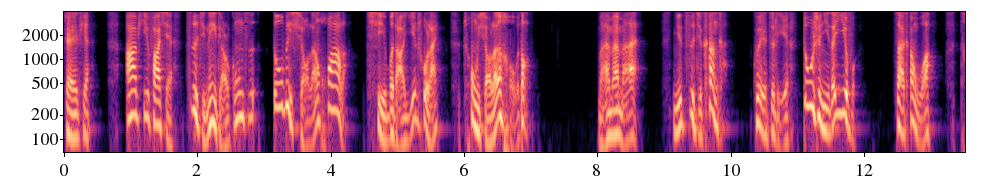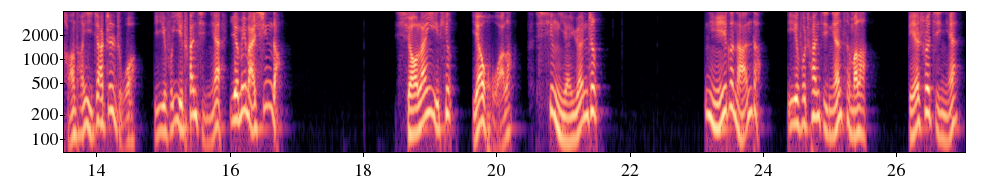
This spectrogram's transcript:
这一天，阿皮发现自己那点工资都被小兰花了。气不打一处来，冲小兰吼道：“买买买！你自己看看，柜子里都是你的衣服。再看我，堂堂一家之主，衣服一穿几年也没买新的。”小兰一听也火了，杏眼圆睁：“你一个男的，衣服穿几年怎么了？别说几年，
